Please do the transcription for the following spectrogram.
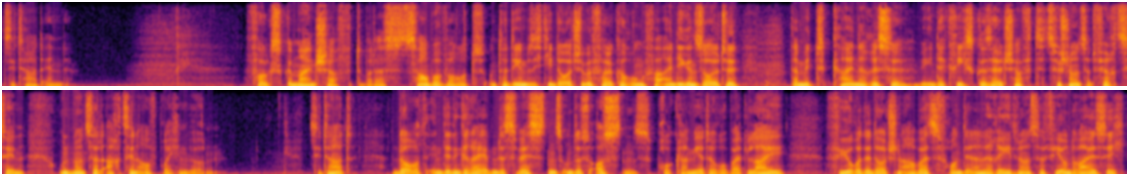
Zitat Ende. Volksgemeinschaft war das Zauberwort, unter dem sich die deutsche Bevölkerung vereinigen sollte, damit keine Risse wie in der Kriegsgesellschaft zwischen 1914 und 1918 aufbrechen würden. Zitat Dort in den Gräben des Westens und des Ostens, proklamierte Robert Ley, Führer der Deutschen Arbeitsfront in einer Rede 1934,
